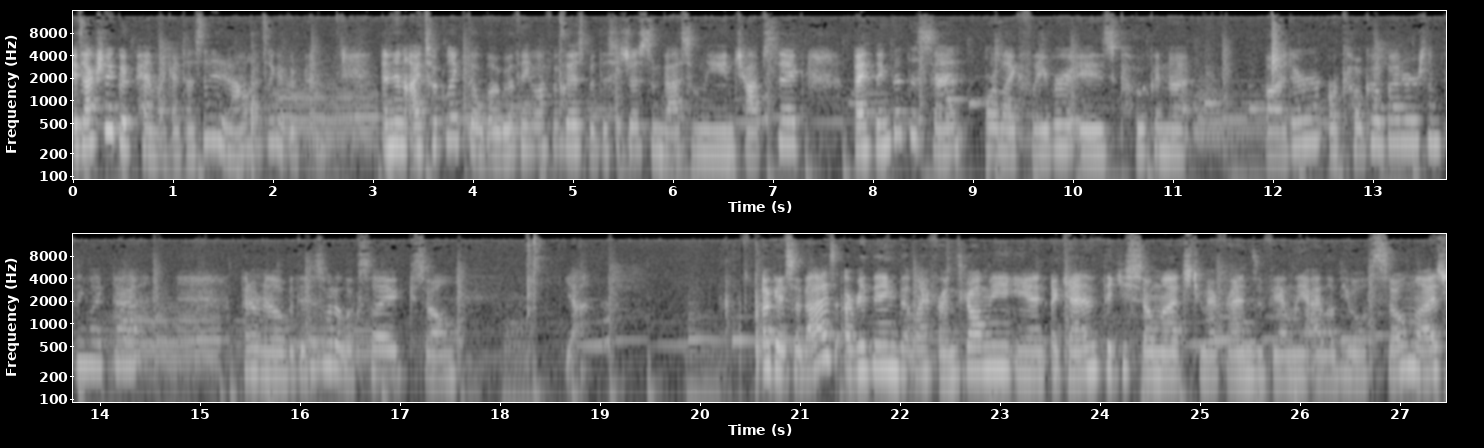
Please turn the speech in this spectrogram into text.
it's actually a good pen. Like I tested it out, it's like a good pen. And then I took like the logo thing off of this, but this is just some Vaseline chapstick. I think that the scent or like flavor is coconut butter or cocoa butter or something like that. I don't know, but this is what it looks like, so yeah. Okay, so that is everything that my friends got me, and again, thank you so much to my friends and family. I love you all so much,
